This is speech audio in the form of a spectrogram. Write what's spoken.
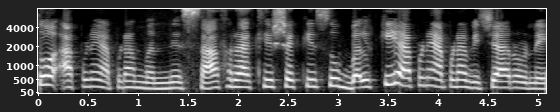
તો આપણે આપણા મનને સાફ રાખી શકીશું બલકી આપણે આપણા વિચારોને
